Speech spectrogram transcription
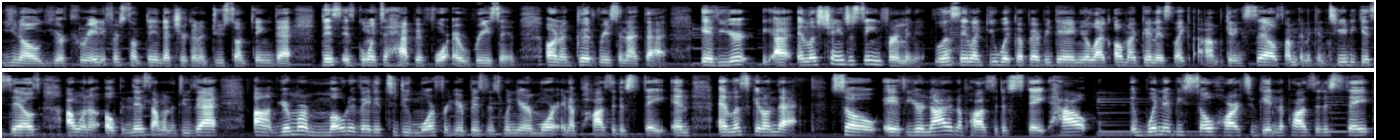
you know you're created for something that you're going to do something that this is going to happen for a reason on a good reason at that. If you're uh, and let's change the scene for a minute. Let's say like you wake up every day and you're like oh my goodness like i'm getting sales. I'm going to continue to get sales. I want to open this. I want to do that. Um, you're more motivated to do more for your business when you're more in a positive state. And and let's get on that. So if you're not in a positive state how wouldn't it be so hard to get in a positive state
